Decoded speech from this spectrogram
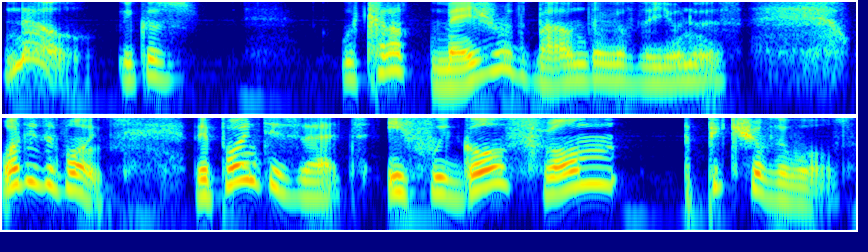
No, because we cannot measure the boundary of the universe. What is the point? The point is that if we go from a picture of the world,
